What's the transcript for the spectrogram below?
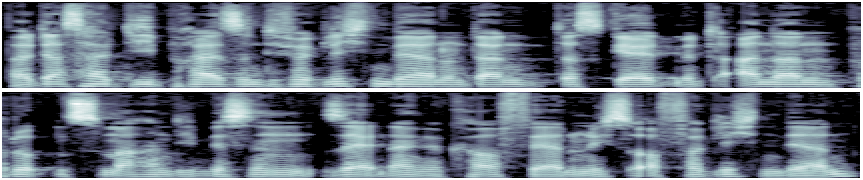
weil das halt die Preise sind, die verglichen werden und dann das Geld mit anderen Produkten zu machen, die ein bisschen seltener gekauft werden und nicht so oft verglichen werden.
